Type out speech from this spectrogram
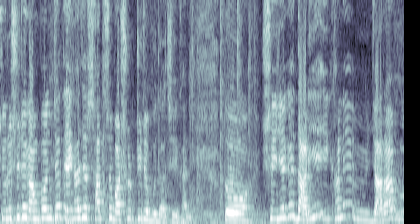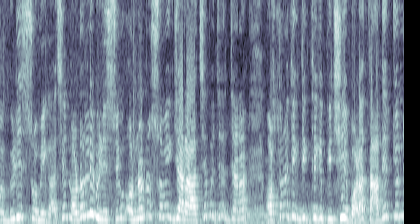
চুরাশিটা গ্রাম পঞ্চায়েত এক হাজার সাতশো বাষট্টিটা বুথ আছে এখানে। তো সেই জায়গায় দাঁড়িয়ে এখানে যারা বিড়ি শ্রমিক আছে নট অনলি বিড়ি শ্রমিক, অন্যান্য শ্রমিক যারা আছে বা যারা অর্থনৈতিক দিক থেকে পিছিয়ে পড়া, তাদের জন্য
